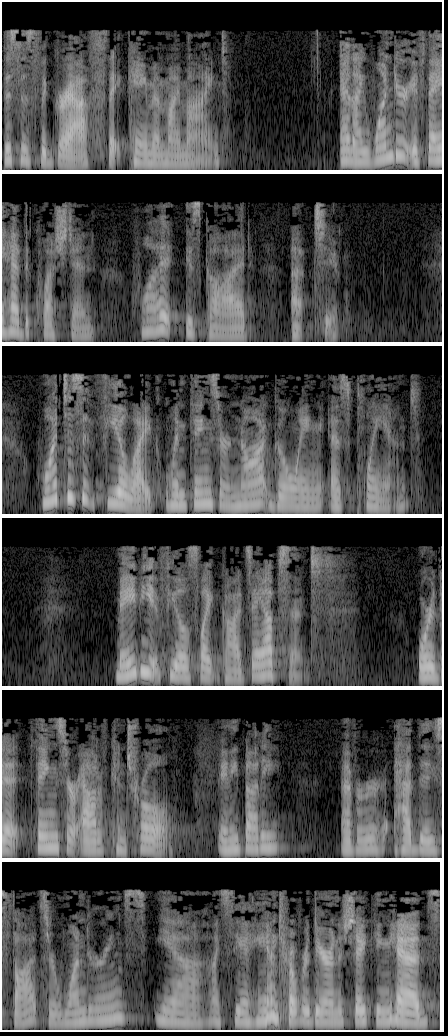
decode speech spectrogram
this is the graph that came in my mind. And I wonder if they had the question, what is God up to? What does it feel like when things are not going as planned? Maybe it feels like God's absent or that things are out of control. Anybody? Ever had these thoughts or wonderings? Yeah, I see a hand over there and a shaking heads.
